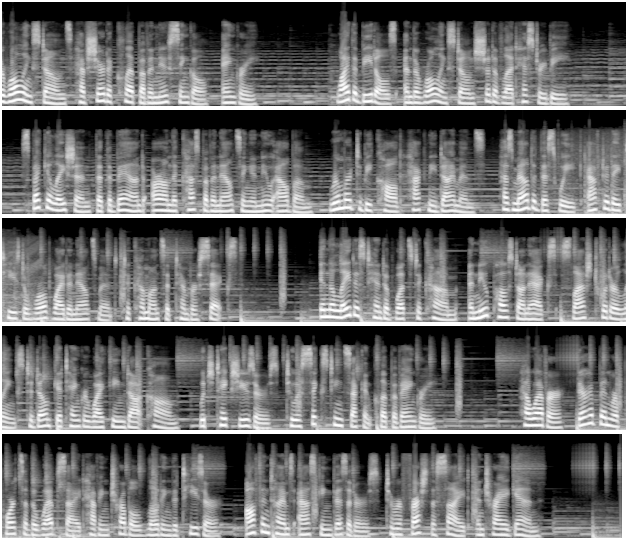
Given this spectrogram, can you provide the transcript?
The Rolling Stones have shared a clip of a new single, Angry. Why the Beatles and the Rolling Stones should have let history be. Speculation that the band are on the cusp of announcing a new album, rumored to be called Hackney Diamonds, has mounted this week after they teased a worldwide announcement to come on September 6. In the latest hint of what's to come, a new post on X slash Twitter links to dontgetangrywithme.com, which takes users to a 16 second clip of Angry. However, there have been reports of the website having trouble loading the teaser, oftentimes asking visitors to refresh the site and try again.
